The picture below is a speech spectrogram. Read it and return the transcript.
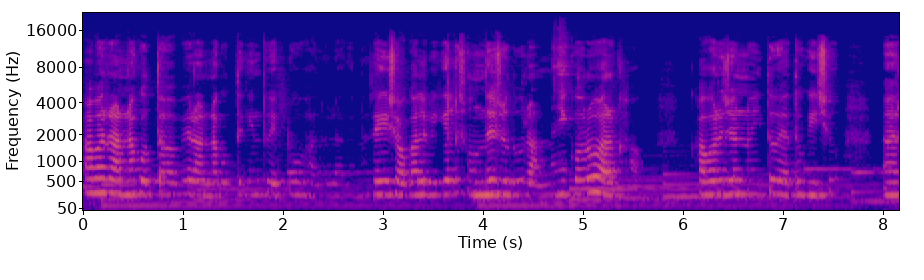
আবার রান্না করতে হবে। রান্না করতে কিন্তু একটু ভালো লাগে না। সেই সকাল বিকেল সন্ধে শুধু রান্নাই করো আর খাও। খাওয়ার জন্যই তো এত কিছু। আর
